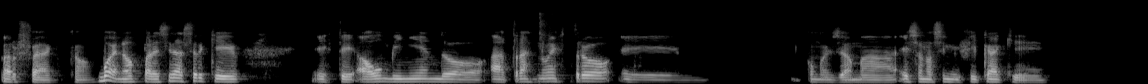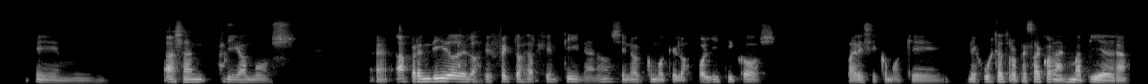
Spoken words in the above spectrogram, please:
Perfecto. Bueno, pareciera ser que este, aún viniendo atrás nuestro, eh, ¿cómo se llama? Eso no significa que em, hayan, digamos, eh, aprendido de los defectos de Argentina, ¿no? sino como que los políticos parece como que les gusta tropezar con la misma piedra.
